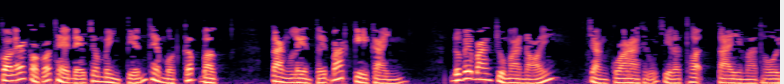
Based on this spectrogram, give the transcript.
có lẽ còn có thể để cho mình tiến thêm một cấp bậc, tăng lên tới bát kỳ cảnh. Đối với bang chủ mà nói, chẳng qua thì cũng chỉ là thuận tay mà thôi.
